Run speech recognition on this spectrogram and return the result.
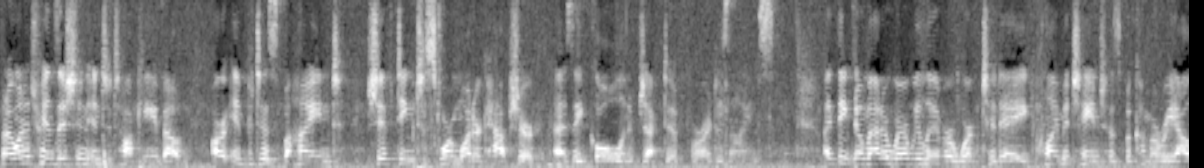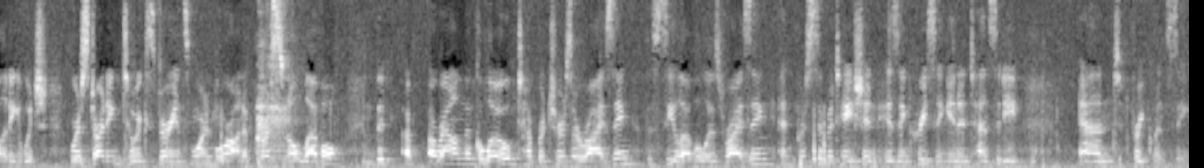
But I want to transition into talking about our impetus behind shifting to stormwater capture as a goal and objective for our designs. I think no matter where we live or work today, climate change has become a reality which we're starting to experience more and more on a personal level. The, uh, around the globe, temperatures are rising, the sea level is rising, and precipitation is increasing in intensity and frequency.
